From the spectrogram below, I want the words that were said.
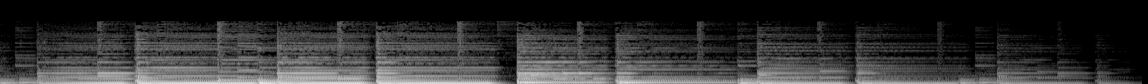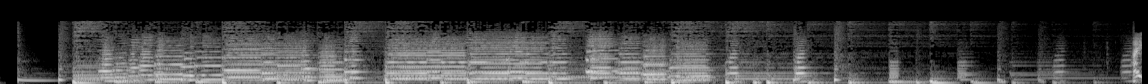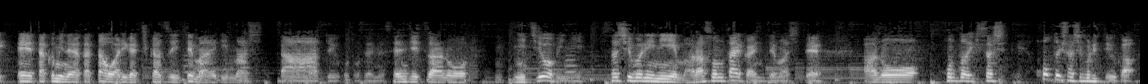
はいえー、匠の館終わりが近づいてまいりました。ということでね、先日あの、日曜日に久しぶりにマラソン大会に出まして、あの、本当に久し、本当に久しぶりっていうか、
